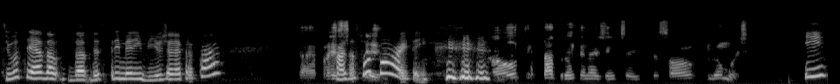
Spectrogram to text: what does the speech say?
Se você é da, da, desse primeiro envio, já é para estar. Tá, já é pra Faz a sua parte, hein? Então tem que dar bronca na gente aí, pessoal, meu mosca. E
